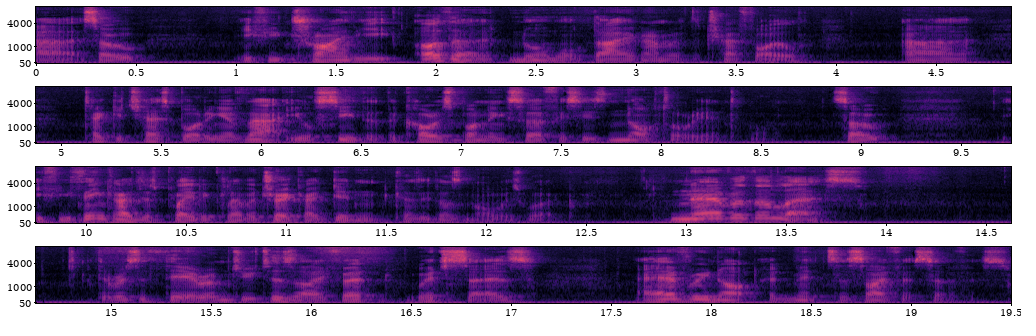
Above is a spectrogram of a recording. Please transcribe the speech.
Uh, so if you try the other normal diagram of the trefoil, uh, take a chessboarding of that, you'll see that the corresponding surface is not orientable. So if you think I just played a clever trick, I didn't because it doesn't always work. Nevertheless, there is a theorem due to Seifert which says every knot admits a Seifert surface.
